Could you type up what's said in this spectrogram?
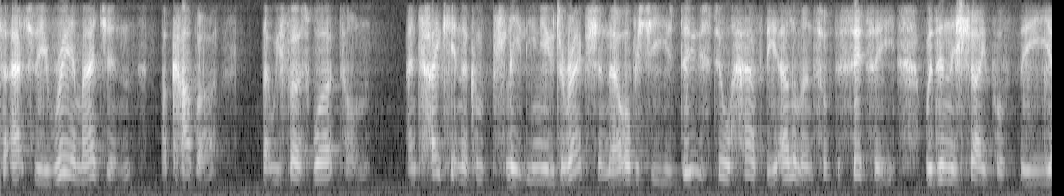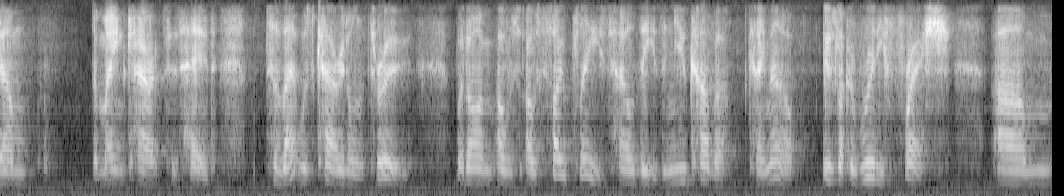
to actually reimagine a cover that we first worked on and take it in a completely new direction. Now, obviously, you do still have the elements of the city within the shape of the um, the main character's head, so that was carried on through. But I'm, I was I was so pleased how the, the new cover came out. It was like a really fresh um,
